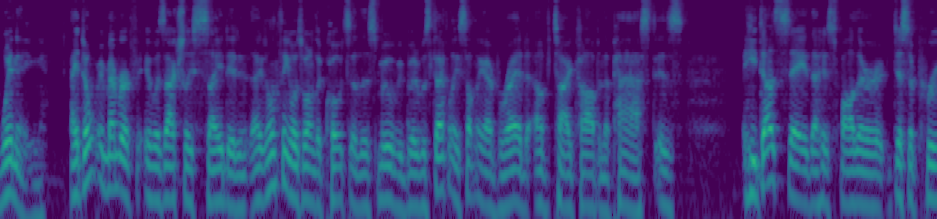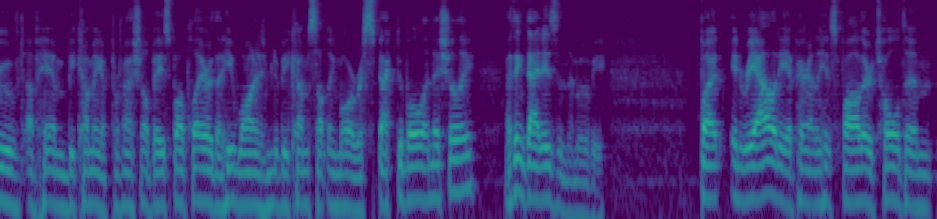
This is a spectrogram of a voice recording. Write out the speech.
winning. I don't remember if it was actually cited. I don't think it was one of the quotes of this movie, but it was definitely something I've read of Ty Cobb in the past. Is he does say that his father disapproved of him becoming a professional baseball player, that he wanted him to become something more respectable initially. I think that is in the movie. But in reality, apparently his father told him,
